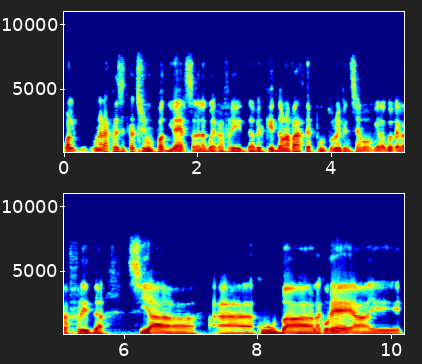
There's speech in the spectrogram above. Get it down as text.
una rappresentazione un po' diversa della guerra fredda, perché da una parte appunto noi pensiamo che la guerra fredda sia uh, Cuba, la Corea e,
